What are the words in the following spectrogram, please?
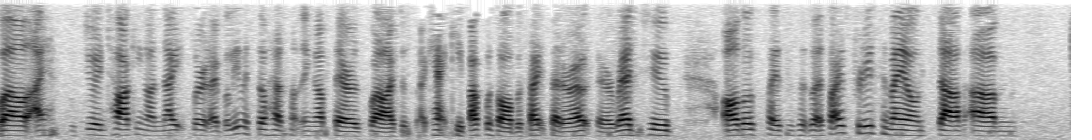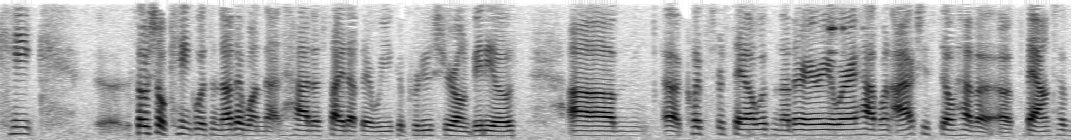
well, I was doing talking on NiteFlirt. I believe I still have something up there as well. I just I can't keep up with all the sites that are out there. RedTube, all those places. So I was producing my own stuff. Um, Kink, uh, Social Kink was another one that had a site up there where you could produce your own videos. Um, uh, Clips for Sale was another area where I have one. I actually still have a, a Phantom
